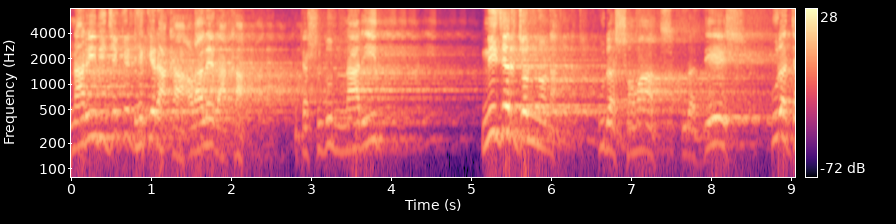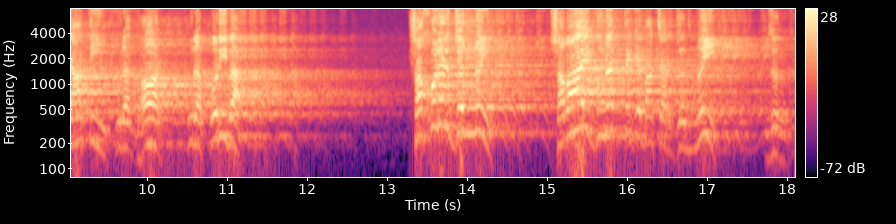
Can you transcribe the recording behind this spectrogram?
নারী নিজেকে ঢেকে রাখা, আড়ালে রাখা, এটা শুধু নারীর নিজের জন্য না, পুরা সমাজ, পুরা দেশ, পুরা জাতি, পুরা ঘর, পুরা পরিবার, সকলের জন্যই, সবাই গুণার থেকে বাঁচার জন্যই জরুরি।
